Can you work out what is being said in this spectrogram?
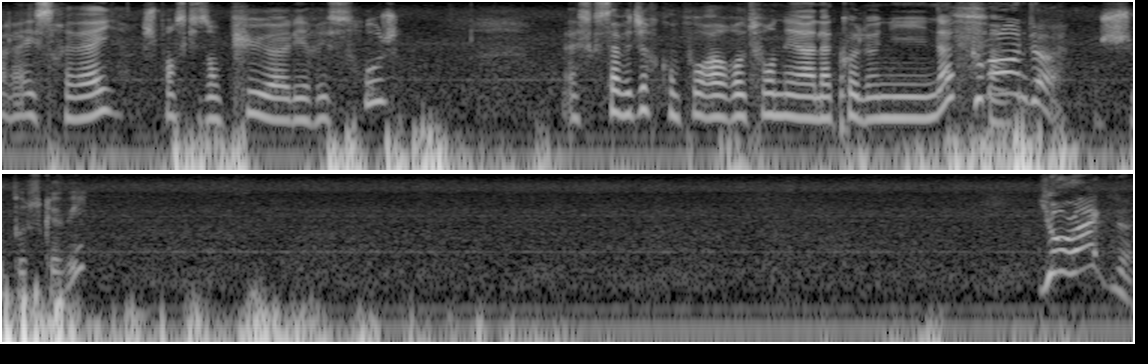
Voilà, ils se réveillent. Je pense qu'ils ont pu euh, l'iris rouge. Est-ce que ça veut dire qu'on pourra retourner à la colonie 9 Commander! Je suppose que oui. You're Agnes!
